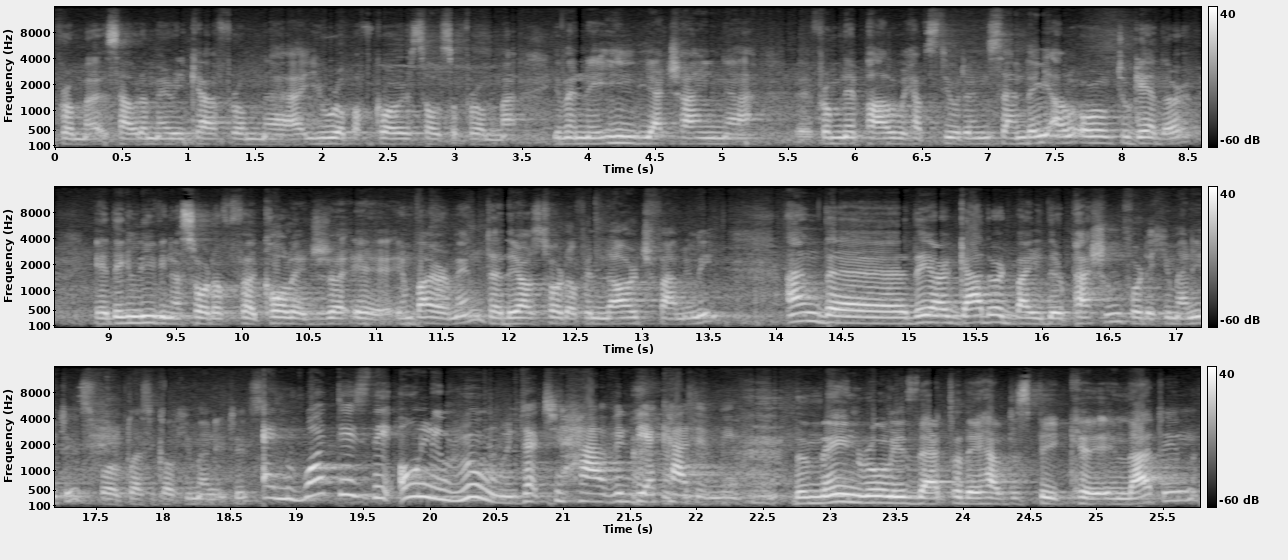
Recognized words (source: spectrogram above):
from uh, South America, from uh, Europe, of course, also from uh, even India, China, from Nepal. We have students, and they are all together. they live in a sort of college environment. they are sort of a large family and uh, they are gathered by their passion for the humanities, for classical humanities. And what is the only rule that you have in the academy? the main rule is that they have to speak uh, in Latin,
